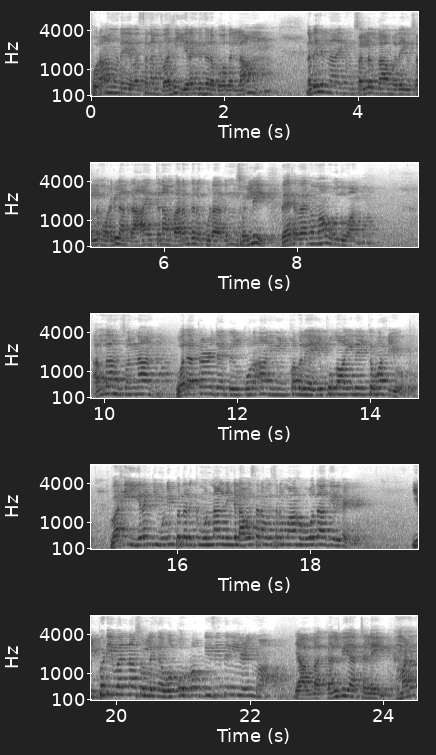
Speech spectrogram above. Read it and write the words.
குரானுடைய வசனம் வகி இறங்குகிற போதெல்லாம் நபிகள் நாயகம் சல்லல்லாஹு அலைஹி வஸல்லம் அவர்கள் அந்த ஆயத்தை நாம் மறந்துடக்கூடாதுன்னு சொல்லி வேக வேகமா ஓதுவாங்க அல்லாஹ் சொன்னான் வல தஅஜல் பில் குர்ஆன் மின் قبل ان يقضى اليك وحي வஹி இறங்கி முடிப்பதற்கு முன்னால் நீங்கள் அவசர அவசரமாக ஓதாதீர்கள் இப்படி வேணா சொல்லுங்க ஒகுர் ரப்பி ஜித்னி இல்மா யா அல்லாஹ் கல்வி ஆற்றலை மனன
